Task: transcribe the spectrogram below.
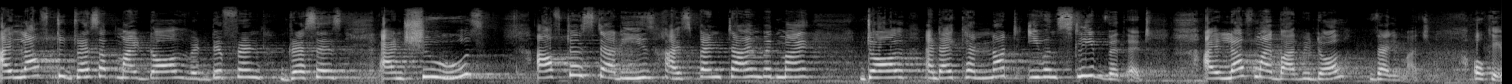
I love to dress up my doll with different dresses and shoes. After studies, I spend time with my doll and I cannot even sleep with it. I love my Barbie doll very much. Okay.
